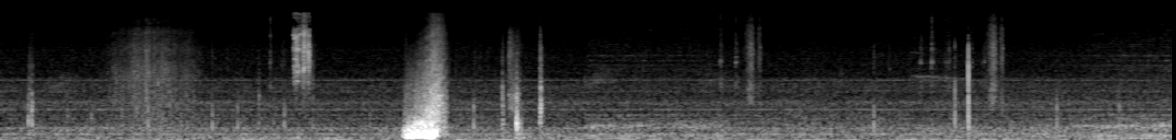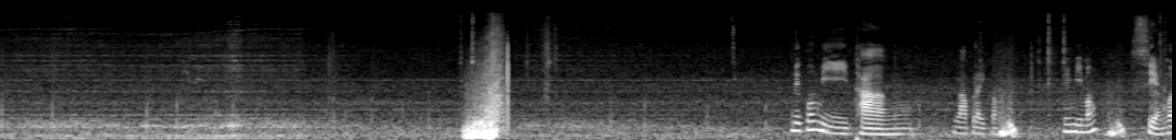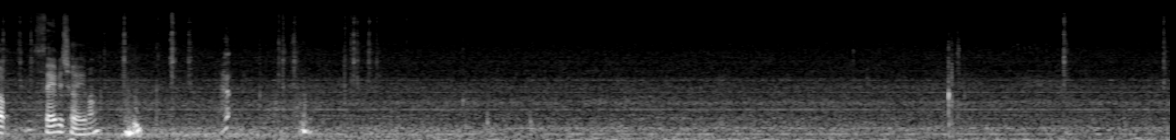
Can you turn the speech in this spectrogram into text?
นึกว่ามีทางลับอะไรก็ไม่มีมั้ง เสียงแบบเซฟเฉยๆมั้ง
